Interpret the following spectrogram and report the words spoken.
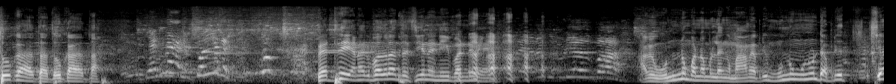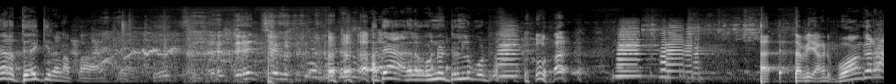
தூக்காதத்தா தூக்காதத்தா. வெற்றி எனக்கு பதிலாக இந்த சீனை நீ பண்ணுவேன் அவன் ஒன்றும் பண்ண முடியலங்க மாமன் அப்படியே முன்னு முன்னுட்டு அப்படியே சேர தேய்க்கிறானப்பா. அதான் அதில் ஒன்றும் ட்ரில்லு போட்டு தம்பி அங்கிட்டு போங்கடா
